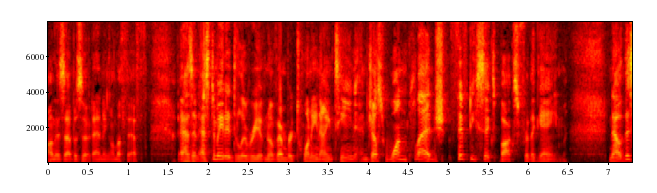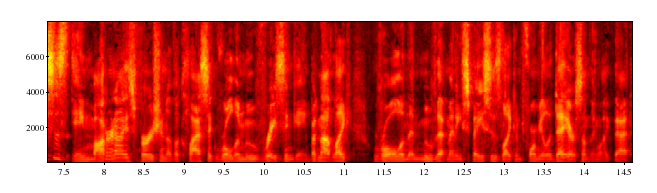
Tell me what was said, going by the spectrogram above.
on this episode ending on the 5th. It has an estimated delivery of November 2019 and just one pledge, 56 bucks for the game. Now, this is a modernized version of a classic roll and move racing game, but not like roll and then move that many spaces like in Formula D or something like that.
